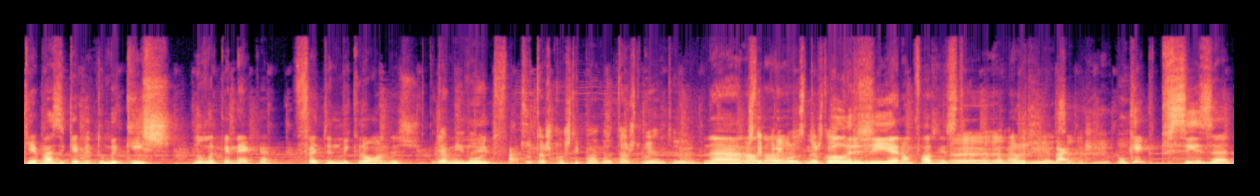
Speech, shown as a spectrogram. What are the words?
que é basicamente uma quiche numa caneca feita no micro-ondas. É muito Tu fácil. estás constipada? Estás doente? Não, Isto não, é não, perigoso nesta com alergia, não me fales nesse É, tema, tá bem? alergia, alergia. Bem, alergia. o que é que precisa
